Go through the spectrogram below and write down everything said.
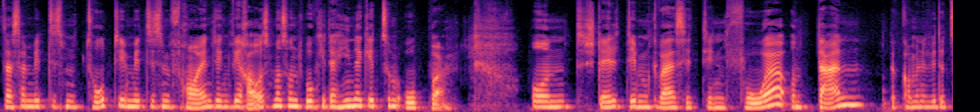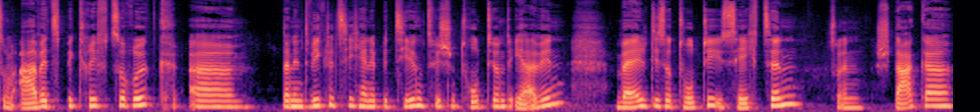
dass er mit diesem Toti, mit diesem Freund irgendwie raus muss und wo geht er hin? Er geht zum Opa und stellt ihm quasi den vor und dann, da kommen wir wieder zum Arbeitsbegriff zurück, äh, dann entwickelt sich eine Beziehung zwischen Toti und Erwin, weil dieser Toti ist 16, so ein starker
